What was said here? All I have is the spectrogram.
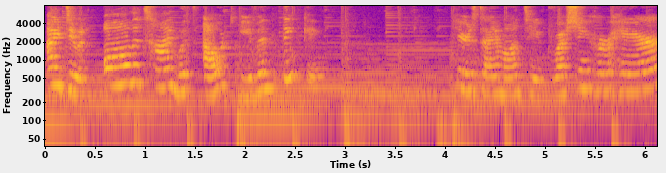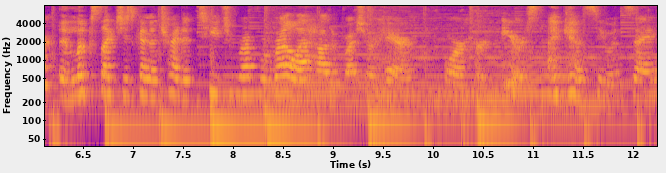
I do it all the time without even thinking. Here's Diamante brushing her hair. It looks like she's gonna try to teach Rufferella how to brush her hair. Or her ears, I guess you would say.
